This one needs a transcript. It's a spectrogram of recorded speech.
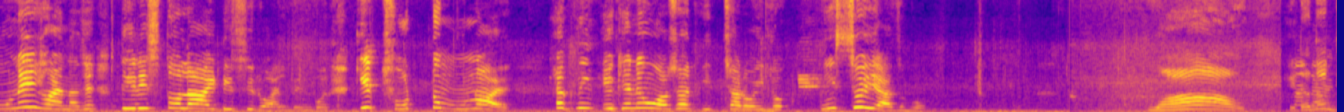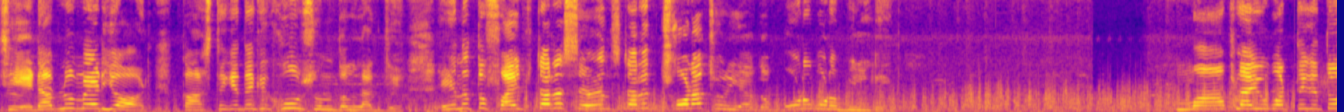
মনেই হয় না যে তিরিশ তলা আইটিসি রয়্যাল বেঙ্গল। কি ছোট্ট মনে হয় একদিন এখানেও আসার ইচ্ছা রইল। নিশ্চয়ই আসব। ওয়াও! এটা তো জে জেডাব্লিউ ম্যারিয়ট কাছ থেকে দেখে খুব সুন্দর লাগছে। এখানে তো ফাইভ স্টারের সেভেন স্টারের ছড়াছড়ি একদম, বড় বড় বিল্ডিং মা ফ্লাইওভার থেকে তো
